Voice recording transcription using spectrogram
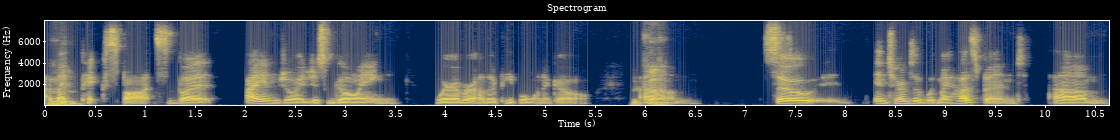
i mm-hmm. might pick spots but i enjoy just going wherever other people want to go okay. um, so in terms of with my husband um,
